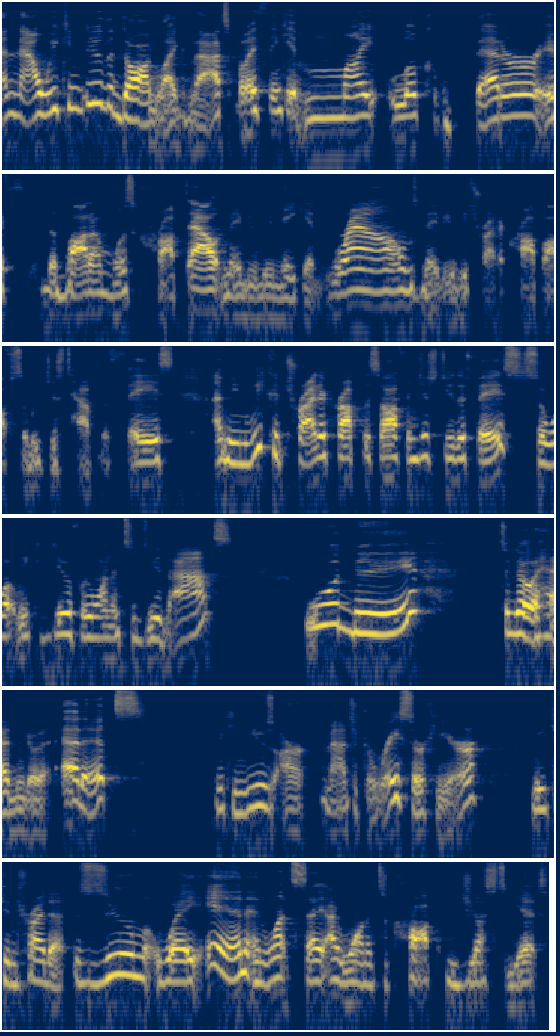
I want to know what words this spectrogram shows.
And now we can do the dog like that, but I think it might look better if the bottom was cropped out. Maybe we make it round. Maybe we try to crop off so we just have the face. I mean, we could try to crop this off and just do the face. So what we could do if we wanted to do that would be to go ahead and go to edit. We can use our magic eraser here we can try to zoom way in. And let's say I wanted to crop and just get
